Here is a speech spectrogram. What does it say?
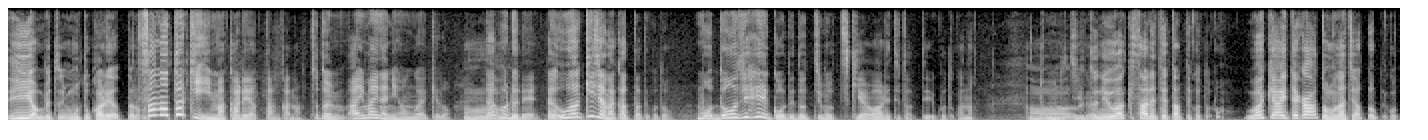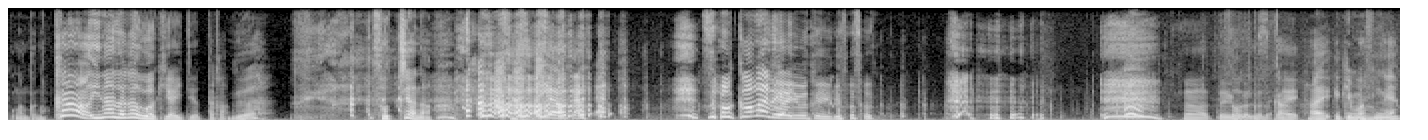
いいやん別に元彼やったら。そ、の時今彼やったんかな？ちょっと曖昧な日本語やけど。うん。ダブルで。だから浮気じゃなかったってこと？もう同時並行でどっちも付き合われてたっていうことかな？普通に浮気されてたってこと？浮気相手が友達やったってことなんかな？か稲田が浮気相手やったか。そっちやな。いや分かる。そこまでは言うてんけどそ さあということで。はい、はいいきますね、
